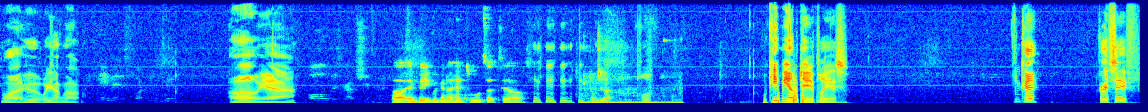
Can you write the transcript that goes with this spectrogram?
What? Who? What are you talking about? Oh yeah. Uh, MB, we're going to head towards that tower. Roger that. Well, well, keep me updated, please. Okay. Drive safe.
